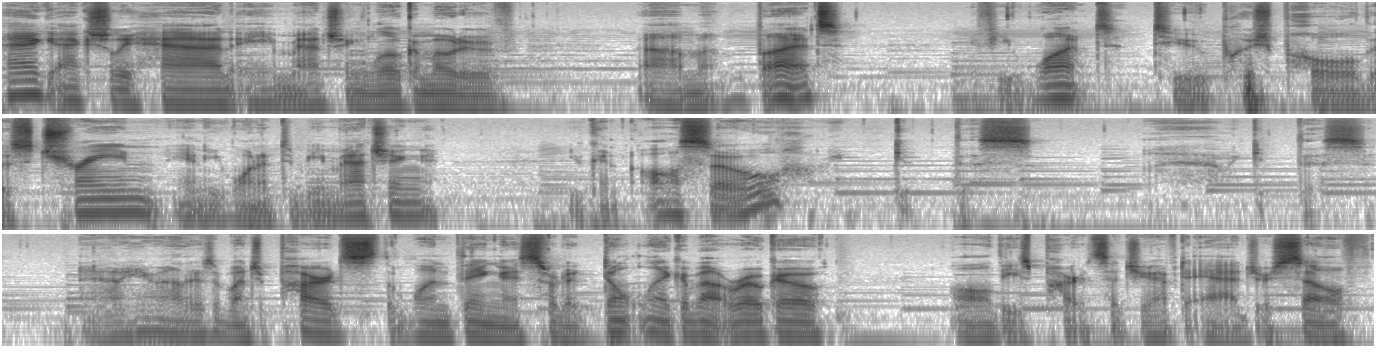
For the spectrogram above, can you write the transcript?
Hag actually had a matching locomotive, um, but if you want to push pull this train and you want it to be matching, you can also, let me get this, let me get this out here. Well, there's a bunch of parts. The one thing I sort of don't like about Roco, all these parts that you have to add yourself.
